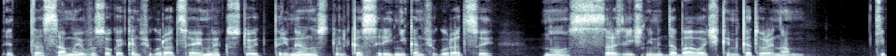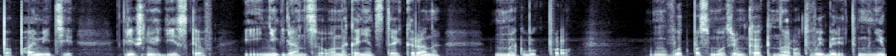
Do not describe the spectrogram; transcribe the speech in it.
это самая высокая конфигурация iMac, стоит примерно столько средней конфигурации, но с различными добавочками, которые нам типа памяти, лишних дисков и не глянцевого, наконец-то, экрана MacBook Pro. Вот посмотрим, как народ выберет. Мне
